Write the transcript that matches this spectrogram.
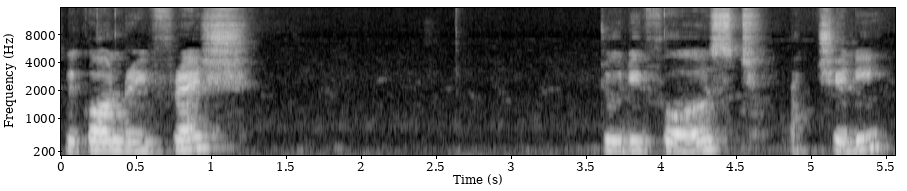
Click on refresh to the first actually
